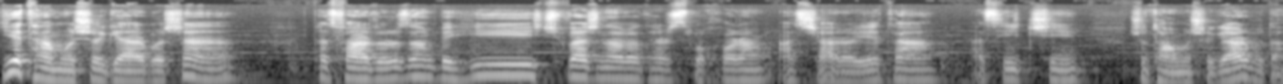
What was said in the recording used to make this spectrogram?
یه تماشاگر باشم پس فردا روزم به هیچ وجه نباید هرس بخورم. از شرایطم از هیچی. چون تماشاگر بودم.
